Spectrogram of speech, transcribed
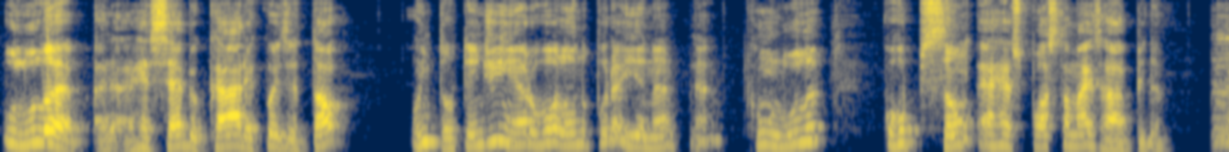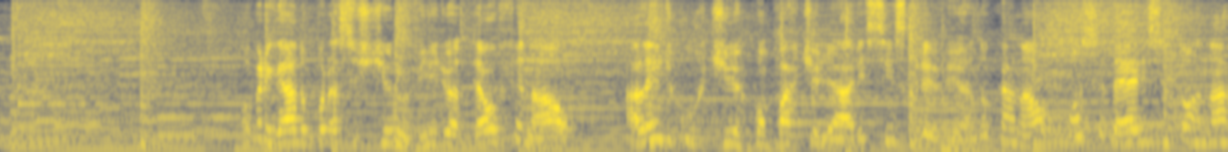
o Lula eh, recebe o cara e coisa e tal. Ou então tem dinheiro rolando por aí, né? É, com Lula, corrupção é a resposta mais rápida. Obrigado por assistir o vídeo até o final. Além de curtir, compartilhar e se inscrever no canal, considere se tornar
